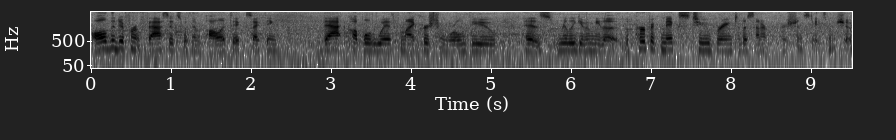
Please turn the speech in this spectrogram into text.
all the different facets within politics. I think that coupled with my Christian worldview has really given me the, the perfect mix to bring to the Center for Christian Statesmanship.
